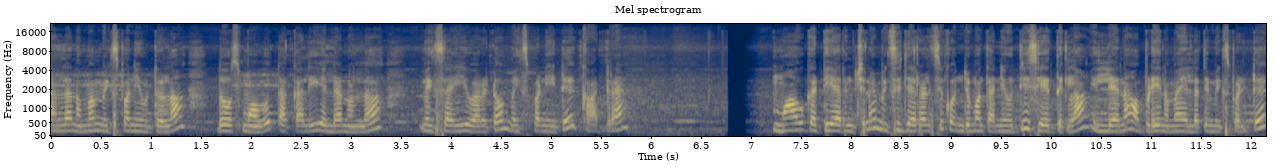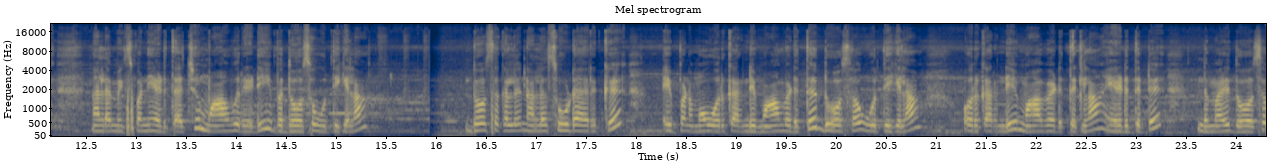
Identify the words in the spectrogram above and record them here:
நல்லா நம்ம மிக்ஸ் பண்ணி விட்டுடலாம். தோசை மாவு தக்காளி எல்லாம் நல்லா மிக்ஸ் ஆகி வரட்டும். மிக்ஸ் பண்ணிவிட்டு காட்டுறேன். மாவு கட்டியாக இருந்துச்சுன்னா மிக்ஸி ஜார் கொஞ்சமாக தண்ணி ஊற்றி சேர்த்துக்கலாம். இல்லைன்னா அப்படியே நம்ம எல்லாத்தையும் மிக்ஸ் பண்ணிவிட்டு நல்லா மிக்ஸ் பண்ணி எடுத்தாச்சு. மாவு ரெடி இப்போ தோசை ஊற்றிக்கலாம் தோசைக்கல் நல்லா சூடாக இருக்குது இப்போ நம்ம ஒரு கரண்டி மாவு எடுத்து தோசை ஊற்றிக்கலாம் ஒரு கரண்டி மாவு எடுத்துக்கலாம். எடுத்துட்டு இந்த மாதிரி தோசை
